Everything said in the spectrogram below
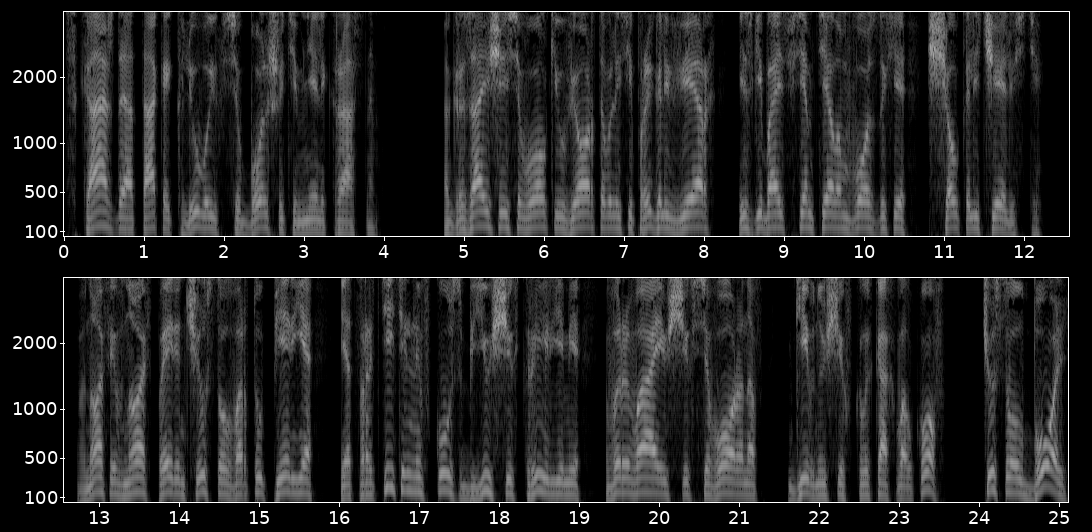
с каждой атакой клюва их все больше темнели красным. Огрызающиеся волки увертывались и прыгали вверх, изгибаясь всем телом в воздухе, щелкали челюсти. Вновь и вновь Перин чувствовал во рту перья и отвратительный вкус бьющих крыльями, вырывающихся воронов, гибнущих в клыках волков, чувствовал боль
